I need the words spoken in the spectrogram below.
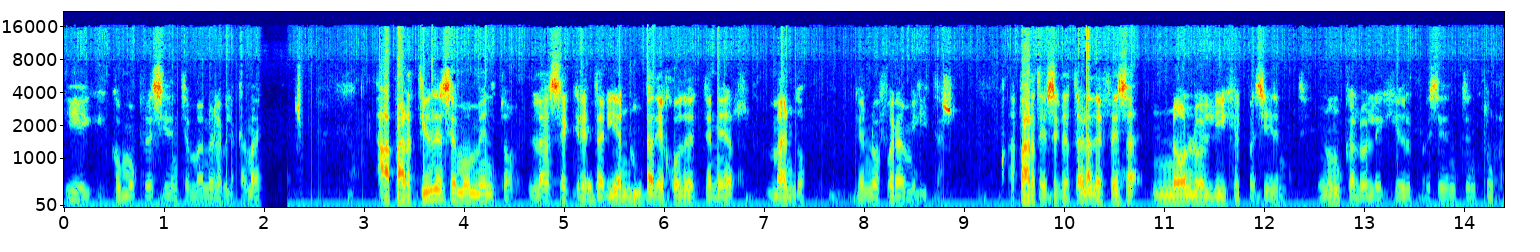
y como presidente Manuel Ávila Camacho. A partir de ese momento, la Secretaría nunca dejó de tener mando que no fuera militar. Aparte, el secretario de la Defensa no lo elige el presidente, nunca lo ha elegido el presidente en turno.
